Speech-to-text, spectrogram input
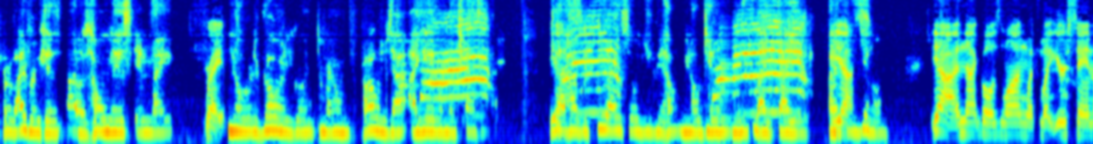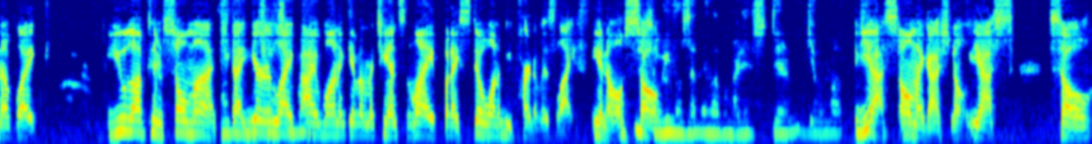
provide for him because I was homeless and my right nowhere to go and going through my own problems. I, I gave him a chance Yes. have with you guys, so you can help. You know, give him like I, I Yes. give him. yeah and that goes along with what you're saying of like you loved him so much I that you're like i want to give him a chance in life but i still want to be part of his life you know So, so he knows that I love him. I just didn't give him up. Yes. Oh my gosh. No. Yes. So,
